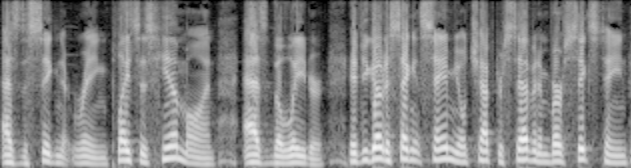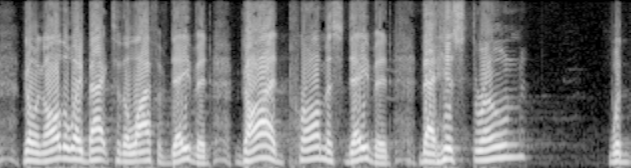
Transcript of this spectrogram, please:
as the signet ring, places him on as the leader. If you go to 2 Samuel chapter 7 and verse 16, going all the way back to the life of David, God promised David that his throne would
